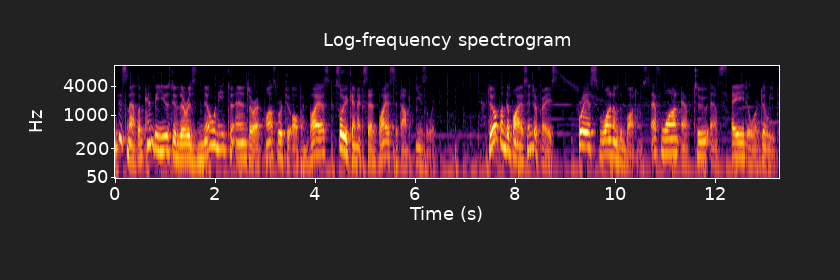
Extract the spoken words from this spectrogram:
This method can be used if there is no need to enter a password to open BIOS, so you can access BIOS setup easily. To open the BIOS interface, press one of the buttons F1, F2, F8 or Delete,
